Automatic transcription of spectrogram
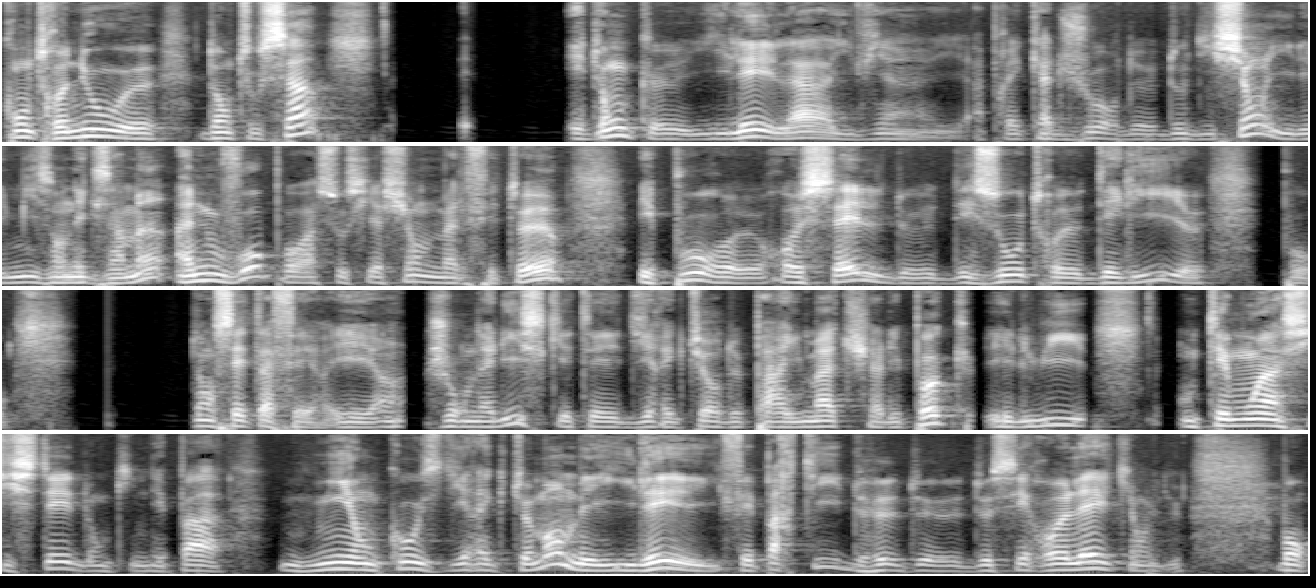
contre nous euh, dans tout ça. Et donc, euh, il est là, il vient, après quatre jours d'audition, il est mis en examen à nouveau pour association de malfaiteurs et pour euh, recel de, des autres délits euh, dans cette affaire. Et un journaliste qui était directeur de Paris Match à l'époque, et lui, en témoin assisté, donc il n'est pas mis en cause directement, mais il est, il fait partie de, de, ces relais qui ont lieu. Bon,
